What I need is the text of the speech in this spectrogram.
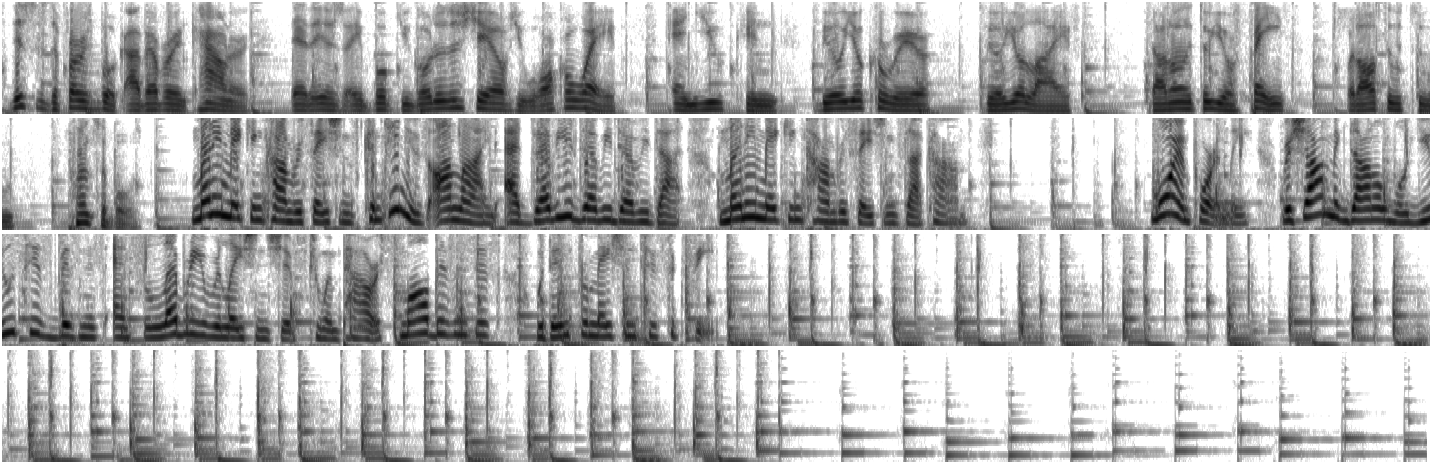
This is the first book I've ever encountered that is a book you go to the shelves, you walk away, and you can build your career, build your life, not only through your faith, but also through principles. Money Making Conversations continues online at www.moneymakingconversations.com. More importantly, Rushion McDonald will use his business and celebrity relationships to empower small businesses with information to succeed.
